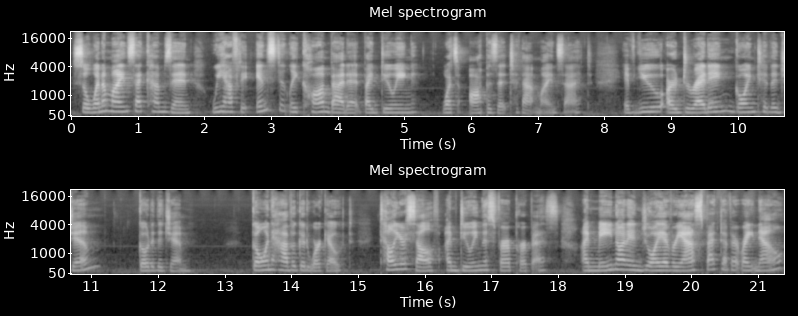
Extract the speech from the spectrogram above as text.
So when a mindset comes in, we have to instantly combat it by doing what's opposite to that mindset. If you are dreading going to the gym, go to the gym. Go and have a good workout. Tell yourself, I'm doing this for a purpose. I may not enjoy every aspect of it right now,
